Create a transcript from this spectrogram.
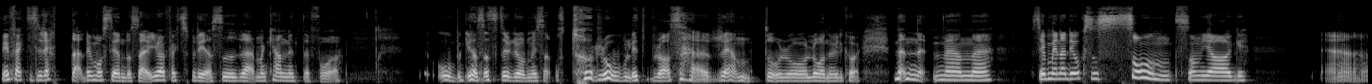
men faktiskt rätta, det måste jag ändå säga, jag är faktiskt på deras sida, man kan inte få obegränsat studielån med så otroligt bra så här räntor och lånevillkor. Men, men eh, så jag menar det är också sånt som jag eh,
